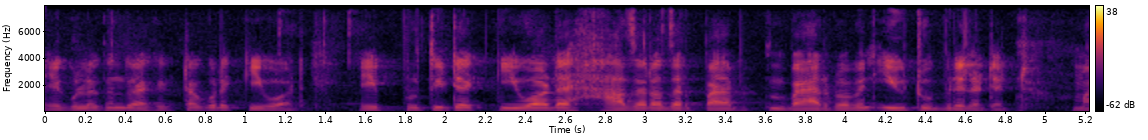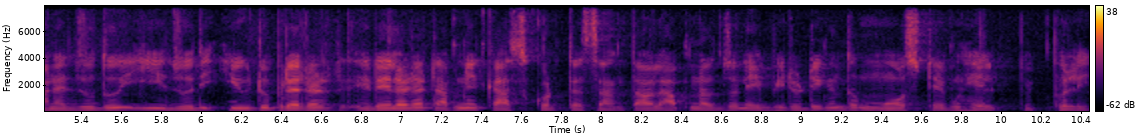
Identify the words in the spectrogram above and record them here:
এগুলো কিন্তু এক একটা করে কিওয়ার্ড এই প্রতিটা কিওয়ার্ডে হাজার হাজার বায়ার পাবেন ইউটিউব রিলেটেড মানে যদি যদি ইউটিউব রিলেটেড রিলেটেড আপনি কাজ করতে চান, তাহলে আপনার জন্য এই ভিডিওটি কিন্তু মোস্ট এবং হেল্পফুলি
